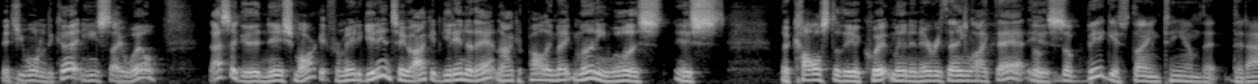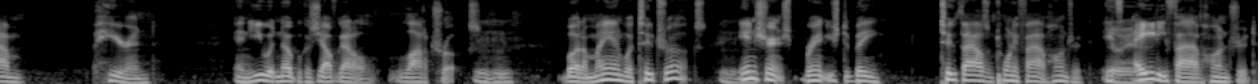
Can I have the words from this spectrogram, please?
that you wanted to cut, and you say, well. That's a good niche market for me to get into. I could get into that, and I could probably make money. Well, it's it's the cost of the equipment and everything like that the, is the biggest thing, Tim, that that I'm hearing, and you would know because y'all have got a lot of trucks. Mm-hmm. But a man with two trucks, insurance, Brent used to be two thousand twenty five hundred. It's Oh, yeah. eighty five hundred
